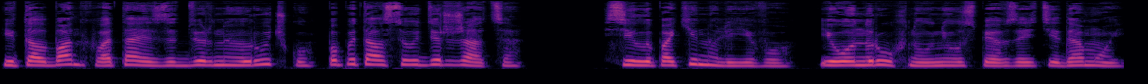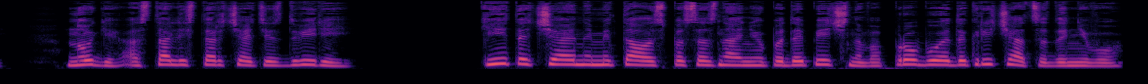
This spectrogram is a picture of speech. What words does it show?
и Толбан, хватаясь за дверную ручку, попытался удержаться. Силы покинули его, и он рухнул, не успев зайти домой. Ноги остались торчать из дверей. Кейт отчаянно металась по сознанию подопечного, пробуя докричаться до него.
